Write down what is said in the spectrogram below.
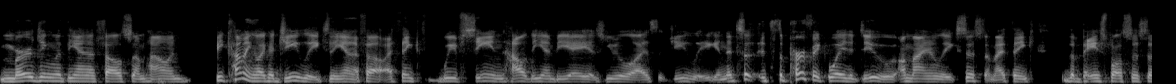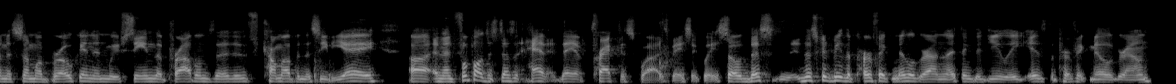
merging with the NFL somehow, and becoming like a G League to the NFL. I think we've seen how the NBA has utilized the G League, and it's a, it's the perfect way to do a minor league system. I think the baseball system is somewhat broken, and we've seen the problems that have come up in the CBA, uh, and then football just doesn't have it. They have practice squads basically. So this this could be the perfect middle ground, and I think the G League is the perfect middle ground,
